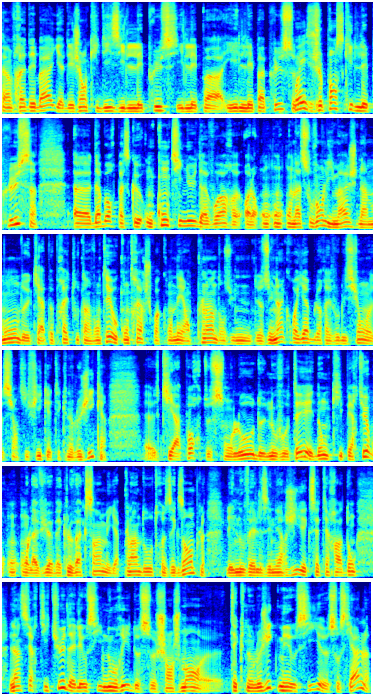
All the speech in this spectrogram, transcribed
un, vrai débat. Il y a des gens qui disent il l'est plus, il l'est pas, il l'est pas plus. Oui, je pense qu'il l'est plus. Euh, D'abord parce qu'on continue d'avoir... Alors, on, on, a souvent l'image d'un monde qui est à peu près tout inventé. Au contraire, je crois qu'on est en plein dans une, dans une incroyable révolution euh, scientifique et technologique euh, qui apporte son lot de nouveautés et donc qui perturbe. On, on l'a vu avec le vaccin, mais il y a plein d'autres exemples, les nouvelles énergies, etc. Donc l'incertitude, elle est aussi nourrie de ce changement euh, technologique, mais aussi euh, social.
